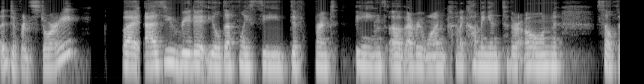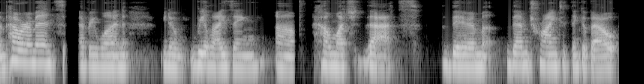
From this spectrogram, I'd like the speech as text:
a different story. But as you read it, you'll definitely see different themes of everyone kind of coming into their own self empowerment, everyone, you know, realizing um, how much that's them them trying to think about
